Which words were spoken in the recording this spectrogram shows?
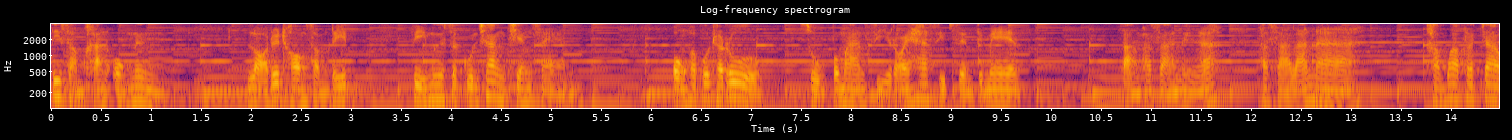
ที่สำคัญองค์หนึ่ง หล่อด้วยทองสำริดฝีมือสกุลช่างเชียงแสน องค์พระพุทธรูป สูงประมาณ 450 เซนติเมตร ตามภาษาเหนือ ภาษาล้านนาคำว่าพระเจ้า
